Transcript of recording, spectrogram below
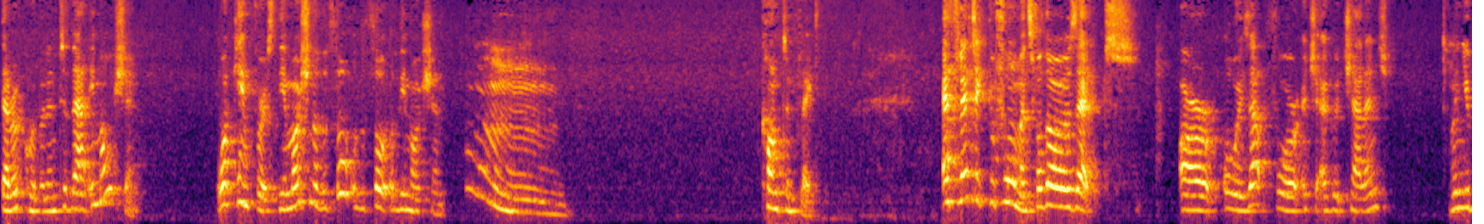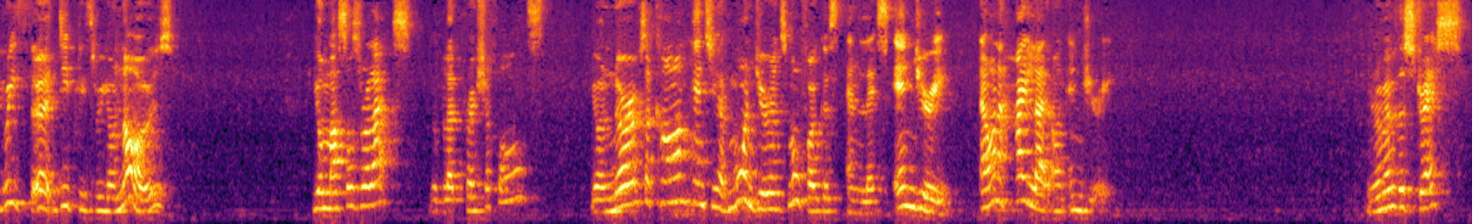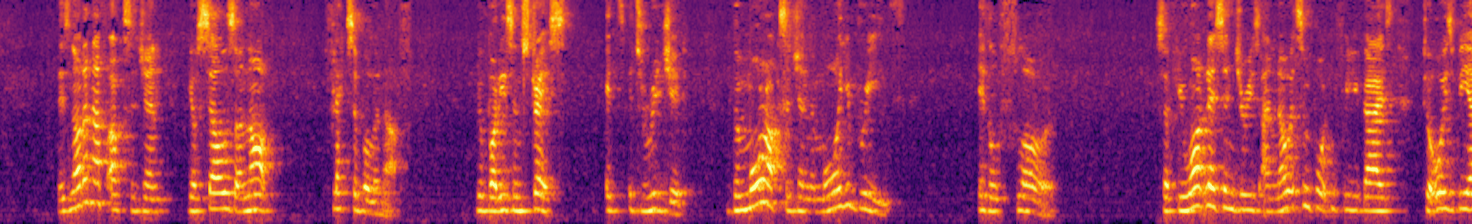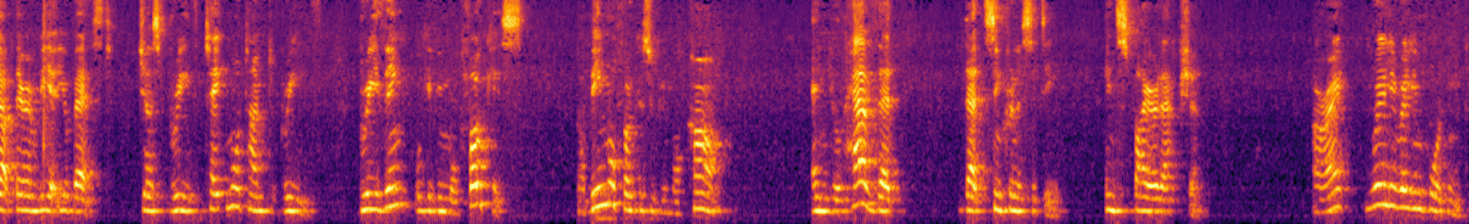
that are equivalent to that emotion. What came first, the emotion of the thought or the thought of the emotion? Hmm. Contemplate. Athletic performance for those that are always up for a, good challenge. When you breathe uh, deeply through your nose, your muscles relax, your blood pressure falls, your nerves are calm, hence you have more endurance, more focus, and less injury. Now, I want to highlight on injury. You remember the stress? There's not enough oxygen. Your cells are not flexible enough. Your body's in stress. It's, it's rigid. The more oxygen, the more you breathe, it'll flow. So if you want less injuries, I know it's important for you guys to always be out there and be at your best. Just breathe. Take more time to breathe. Breathing will give you more focus. By being more focused, you'll be more calm and you'll have that that synchronicity inspired action. All right? Really really important.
